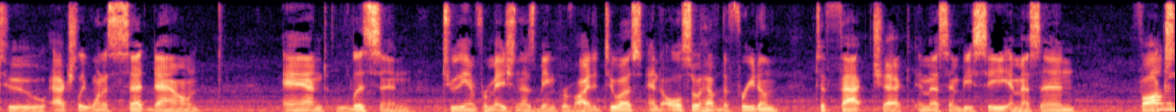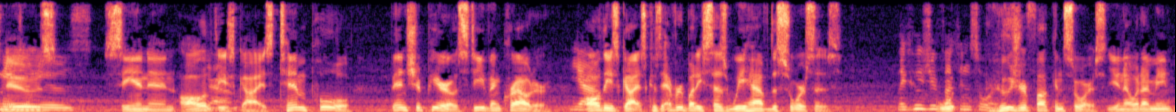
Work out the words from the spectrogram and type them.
to actually want to sit down and listen to the information that's being provided to us and also have the freedom to fact check MSNBC, MSN, Fox News, news, CNN, all of yeah. these guys. Tim Pool, Ben Shapiro, Steven Crowder, yeah. all these guys, because everybody says we have the sources. Like, who's your fucking source? Who's your fucking source? You know what I mean?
